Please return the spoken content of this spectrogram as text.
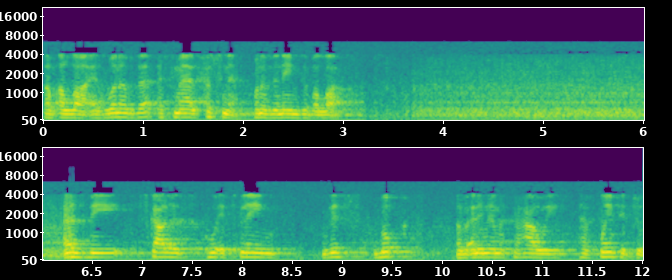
of Allah, as one of the Asma al-Husna, one of the names of Allah. As the scholars who explain this book of Al-Imam al-Tahawi have pointed to.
